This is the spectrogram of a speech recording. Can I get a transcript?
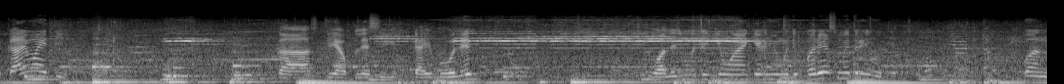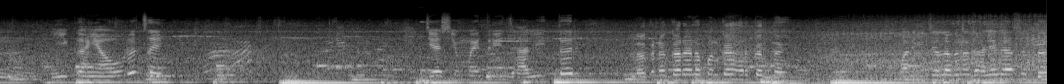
काय माहिती? का असते आपल्याशी काही बोलेल? कॉलेजमध्ये किंवा अकॅडमीमध्ये बऱ्याच मैत्रिणी होत्या. पण ही काही आवडच आहे. ज्याशी मैत्री झाली तर? लग्न करायला पण काय हरकत नाही. पण हिचं लग्न झालेलं असेल तर?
